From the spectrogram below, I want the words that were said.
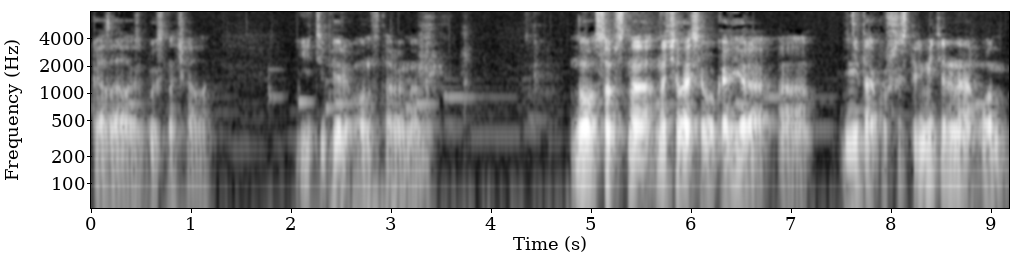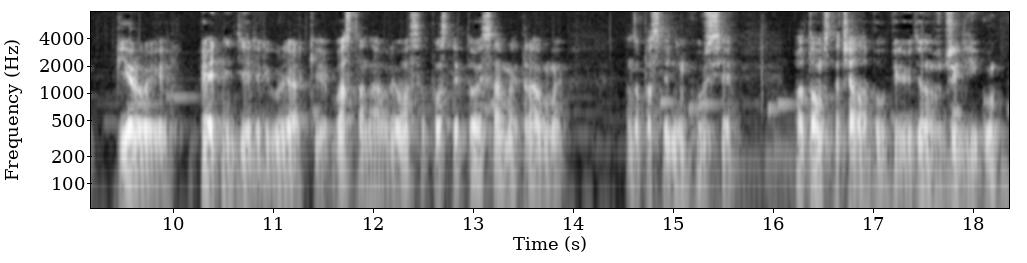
казалось бы сначала, и теперь он второй номер. Ну, собственно, началась его карьера а, не так уж и стремительно. Он первые пять недель регулярки восстанавливался после той самой травмы на последнем курсе. Потом сначала был переведен в G-лигу,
